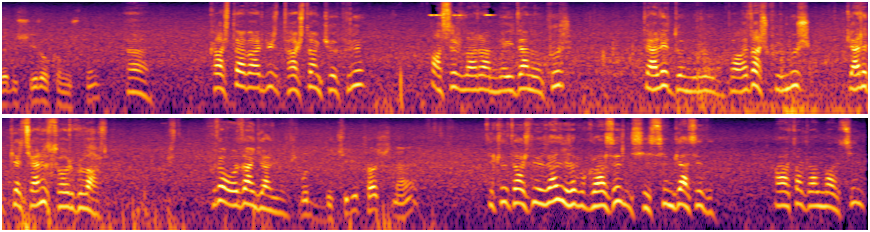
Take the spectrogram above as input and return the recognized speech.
Bir de bir şiir okumuştum. Ha. Kaş'ta var bir taştan köprü, asırlara meydan okur. Deli Dumrul bağdaş kurmuş, gelip geçeni sorgular. İşte bu da oradan geliyor. Bu dikili taş ne? Dikili taşlı özelliği ise bu Kars'ın şey, simgesidir. Hayatta kalmak için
